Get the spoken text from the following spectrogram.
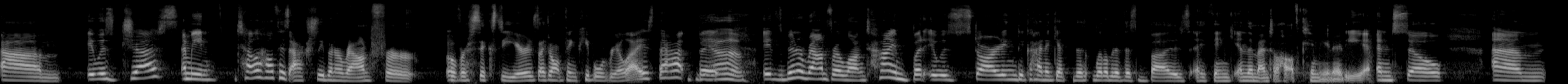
um, it was just, I mean, telehealth has actually been around for over 60 years. I don't think people realize that, but yeah. it's been around for a long time, but it was starting to kind of get a little bit of this buzz, I think, in the mental health community. And so, um,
